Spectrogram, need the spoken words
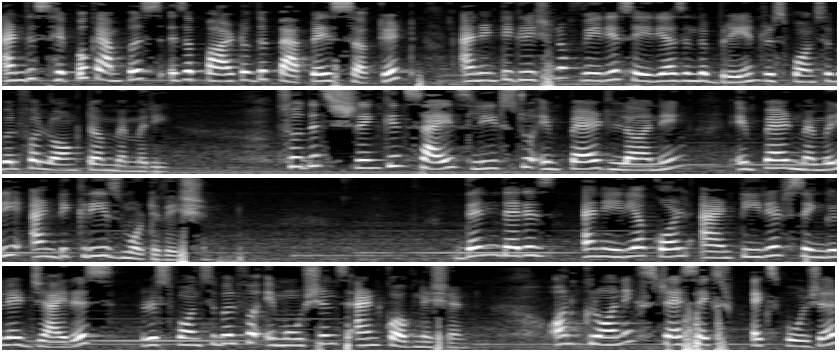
and this hippocampus is a part of the Papez circuit, an integration of various areas in the brain responsible for long term memory. So, this shrink in size leads to impaired learning, impaired memory, and decreased motivation. Then there is an area called anterior cingulate gyrus responsible for emotions and cognition. On chronic stress ex- exposure,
